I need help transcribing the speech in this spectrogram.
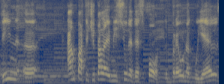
din, uh, am participat la o emisiune de sport împreună cu el,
